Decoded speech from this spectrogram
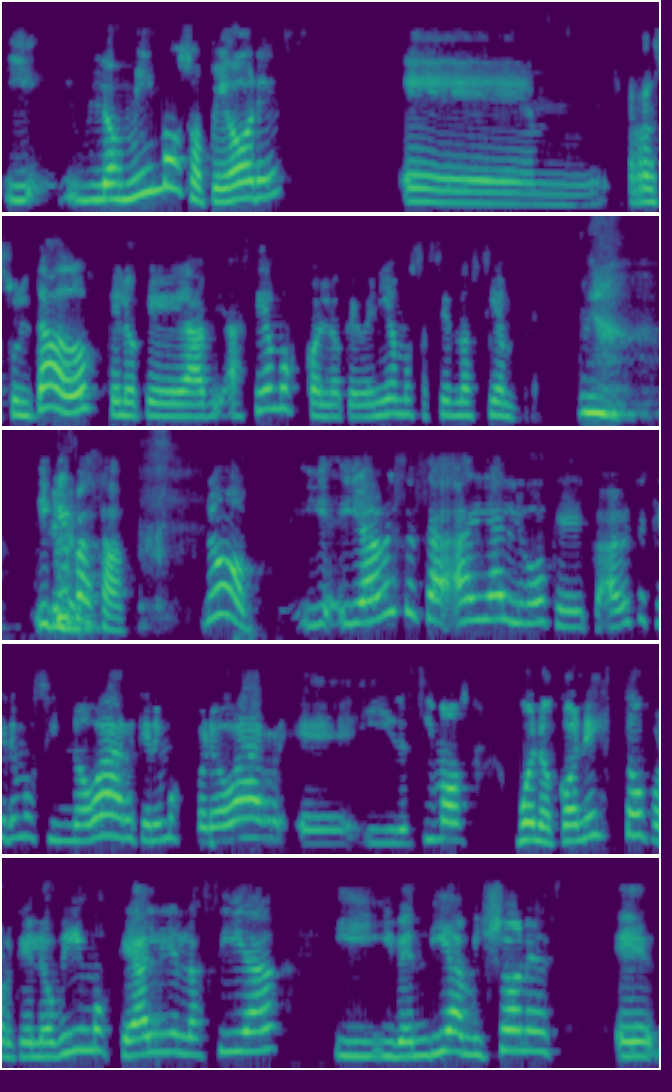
y los mismos o peores eh, resultados que lo que hacíamos con lo que veníamos haciendo siempre. ¿Y qué pasa? No, y, a veces hay algo que a veces queremos innovar, queremos probar eh, y decimos, bueno, con esto, porque lo vimos que alguien lo hacía y, vendía millones, eh,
